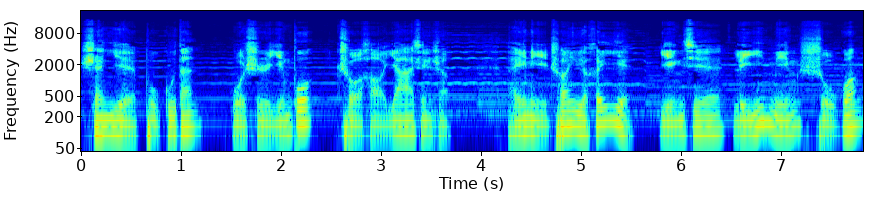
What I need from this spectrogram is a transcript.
深夜不孤单。我是迎波，绰号鸭先生，陪你穿越黑夜，迎接黎明曙光。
